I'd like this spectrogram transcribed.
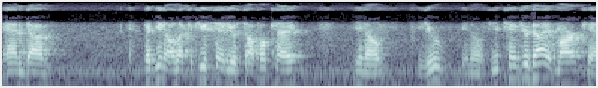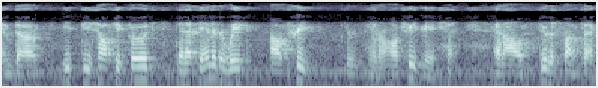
And, um, but you know, like if you say to yourself, okay, you know, you, you know, if you change your diet, Mark, and uh, eat these healthy foods, then at the end of the week, I'll treat, you know, I'll treat me. and I'll do this fun thing.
